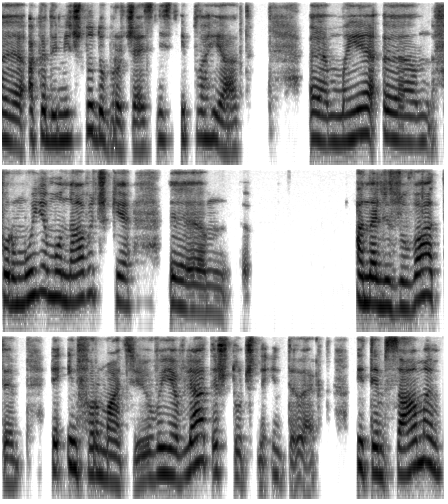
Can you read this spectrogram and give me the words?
е, академічну доброчесність і плагіат. Е, Ми е, формуємо навички е, аналізувати е, інформацію, виявляти штучний інтелект, і тим самим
